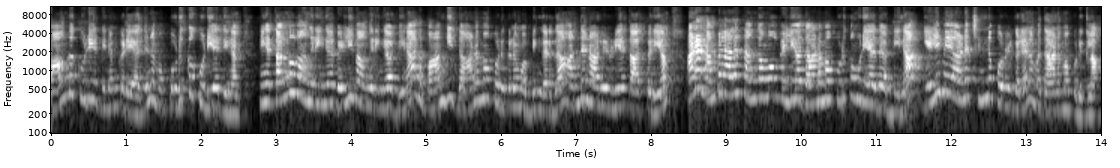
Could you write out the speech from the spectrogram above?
வாங்கக்கூடிய தினம் கிடையாது நம்ம கொடுக்கக்கூடிய தினம். நீங்க தங்கம் வாங்குறீங்க வெள்ளி வாங்குறீங்க அப்படின்னா அதை வாங்கி தானமா கொடுக்கணும் அப்படிங்கறதா அந்த நாளினுடைய தாற்பயம் ஆனா நம்மளால தங்கமோ வெள்ளியோ தானமா கொடுக்க முடியாது அப்படின்னா எளிமையான சின்ன பொருள்களை நம்ம தானமா கொடுக்கலாம்.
